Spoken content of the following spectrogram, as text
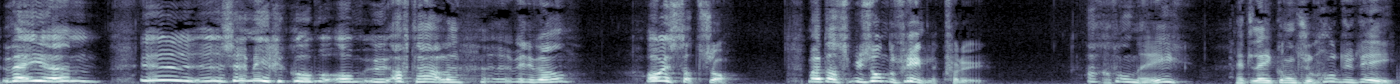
wij uh, zijn meegekomen om u af te halen, uh, weet u wel? Oh, is dat zo? Maar dat is bijzonder vriendelijk van u. Ach, wel nee. Het leek ons een goed idee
